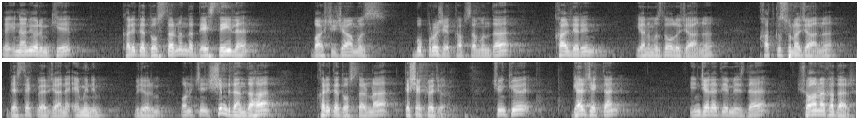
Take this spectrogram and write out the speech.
ve inanıyorum ki kalite dostlarının da desteğiyle başlayacağımız bu proje kapsamında Kalder'in yanımızda olacağını, katkı sunacağını, destek vereceğine eminim, biliyorum. Onun için şimdiden daha kalite dostlarına teşekkür ediyorum. Çünkü gerçekten incelediğimizde şu ana kadar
